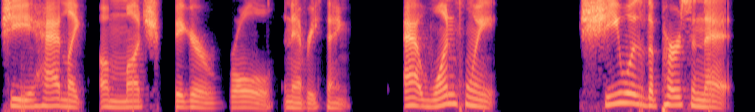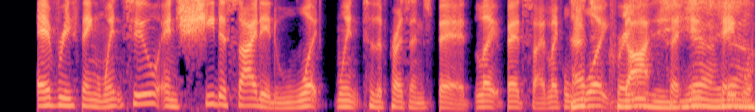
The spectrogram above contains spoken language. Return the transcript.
she had like a much bigger role in everything. At one point, she was the person that everything went to, and she decided what went to the president's bed, like bedside, like That's what crazy. got to his Yeah, table. yeah.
